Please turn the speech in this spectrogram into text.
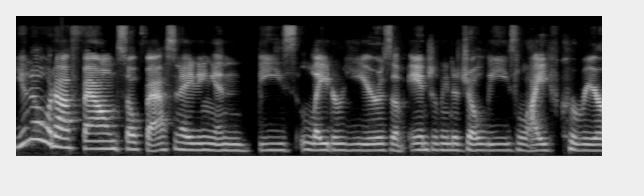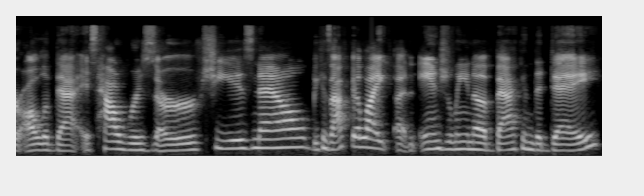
you know what i found so fascinating in these later years of angelina jolie's life career all of that is how reserved she is now? Because i feel like an angelina back in the day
